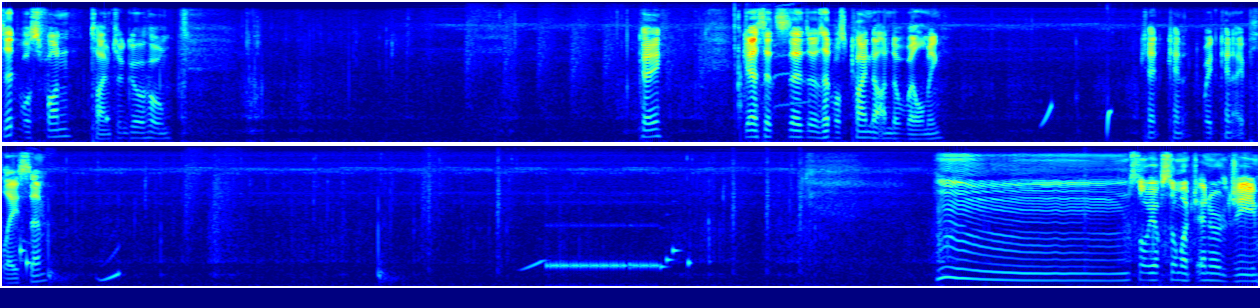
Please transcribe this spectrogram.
That was fun. Time to go home. Okay. Guess it's that, that was kinda underwhelming. Can can wait? Can I place them? Hmm. So we have so much energy.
